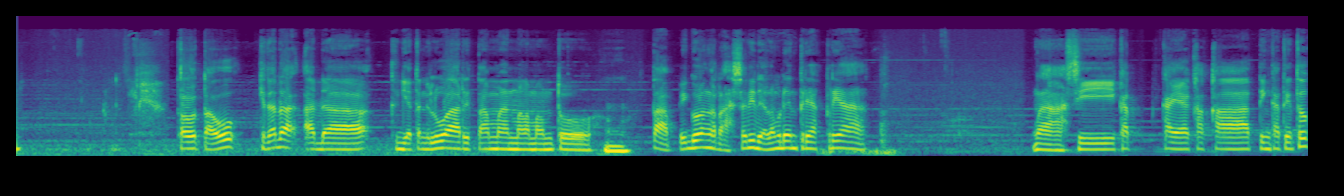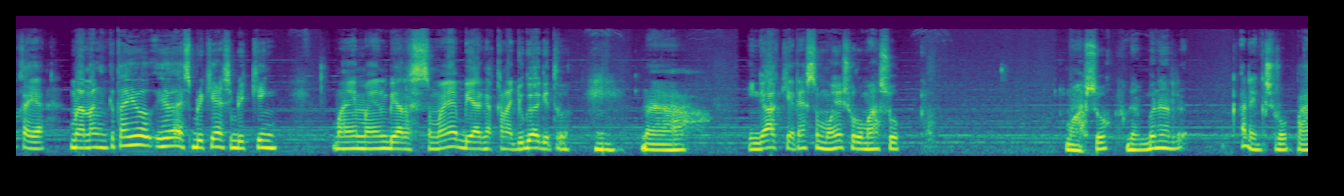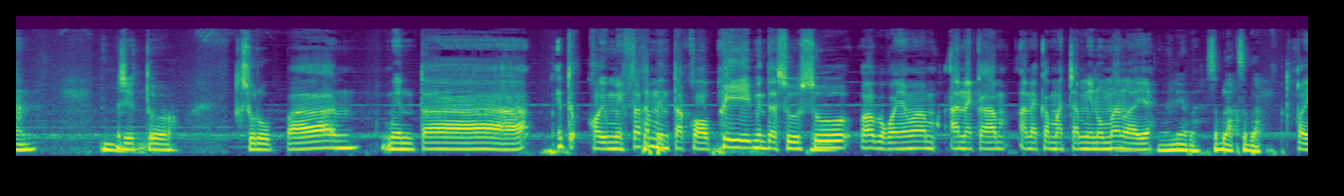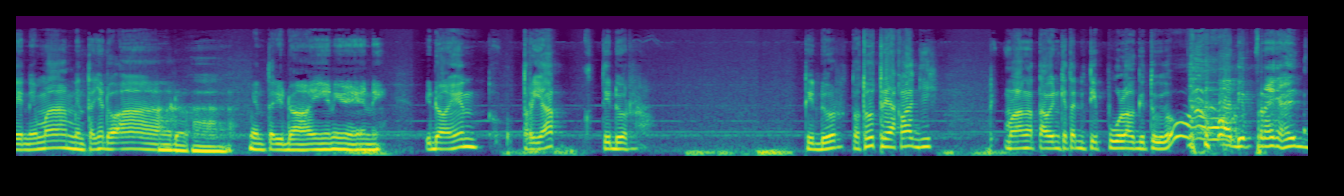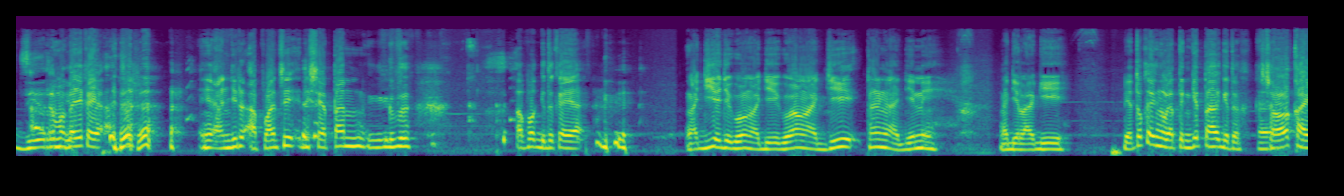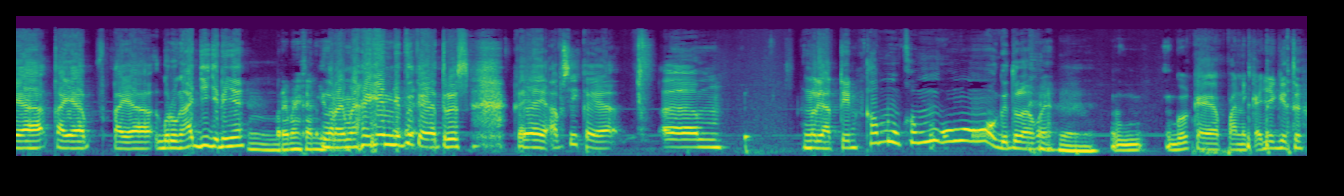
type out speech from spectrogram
Tahu-tahu kita ada ada kegiatan di luar di taman malam-malam tuh. Hmm. tapi gue ngerasa di dalam ada yang teriak-teriak. Nah si kat, kayak kakak tingkat itu kayak menenangkan kita yuk yuk ice breaking ice breaking. Main-main biar semuanya biar nggak kena juga gitu. Hmm. nah hingga akhirnya semuanya suruh masuk. Masuk dan bener ada yang kesurupan. Di situ. Kesurupan minta itu koi Miftah kan minta kopi minta susu wah pokoknya mah aneka aneka macam minuman lah ya. Oh, ini apa? Seblak seblak. kalau ini mah mintanya doa. Oh doa. minta didoain ini ini. Didoain teriak tidur. Tidur tuh tuh teriak lagi malah ngetawain kita ditipu lah gitu gitu. Oh, di prank anjir. makanya kayak ya anjir apaan sih? Ini setan gitu. Apa gitu kayak ngaji aja gue ngaji gue ngaji. Kan ngaji nih ngaji lagi. Dia tuh kayak ngeliatin kita gitu. Soalnya kayak kayak kayak guru ngaji jadinya. Hmm, meremehkan gitu. ngeremehin gitu kayak terus kayak apa sih kayak em, ngeliatin kamu kamu oh, gitu lah pokoknya Iya, iya. gue kayak panik aja gitu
